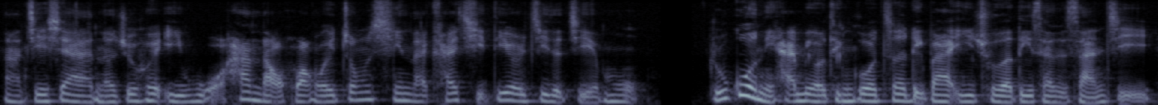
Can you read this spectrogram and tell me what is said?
那接下来呢，就会以我和老黄为中心来开启第二季的节目。如果你还没有听过这礼拜一出的第三十三集，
